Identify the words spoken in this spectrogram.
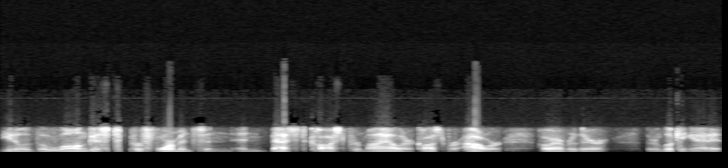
you know, the longest performance and and best cost per mile or cost per hour, however they're they're looking at it,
